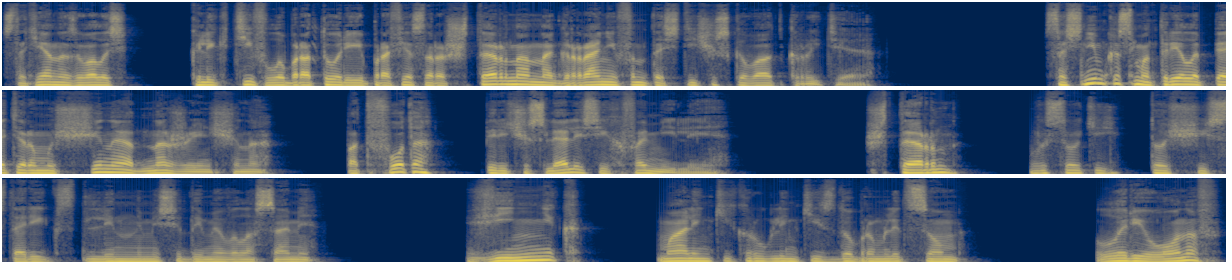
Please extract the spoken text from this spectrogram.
Статья называлась «Коллектив лаборатории профессора Штерна на грани фантастического открытия». Со снимка смотрела пятеро мужчин и одна женщина. Под фото перечислялись их фамилии. Штерн, высокий, тощий старик с длинными седыми волосами. Винник, маленький, кругленький, с добрым лицом. Ларионов,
